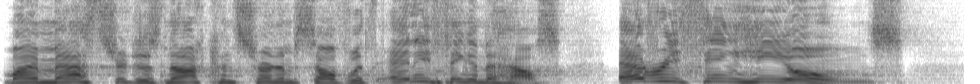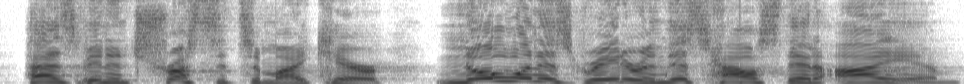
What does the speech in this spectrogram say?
my master does not concern himself with anything in the house. Everything he owns has been entrusted to my care. No one is greater in this house than I am.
